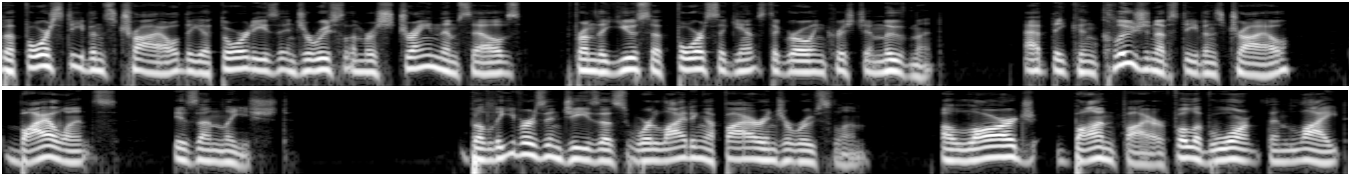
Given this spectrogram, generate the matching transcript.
Before Stephen's trial, the authorities in Jerusalem restrained themselves from the use of force against the growing Christian movement. At the conclusion of Stephen's trial, violence is unleashed. Believers in Jesus were lighting a fire in Jerusalem, a large bonfire full of warmth and light,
